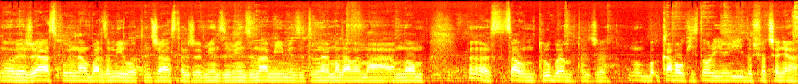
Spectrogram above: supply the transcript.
no wiesz, ja wspominam bardzo miło ten czas, także między, między nami, między trenerem Adamem a, a mną, no, z całym klubem, także no, kawał historii i doświadczenia,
